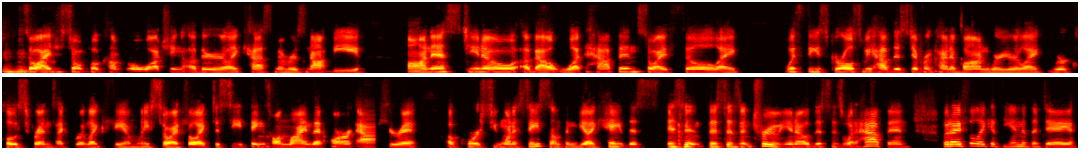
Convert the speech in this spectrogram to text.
Mm-hmm. So I just don't feel comfortable watching other like cast members not be honest, you know, about what happened. So I feel like with these girls, we have this different kind of bond where you're like, we're close friends, like we're like family. So I feel like to see things online that aren't accurate, of course you want to say something, be like, hey, this isn't this isn't true, you know, this is what happened. But I feel like at the end of the day,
